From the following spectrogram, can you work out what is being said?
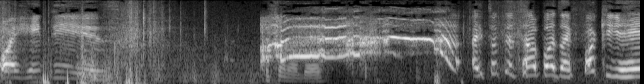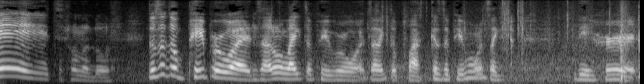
Oh, I hate these. Which one of I took the tampons I fucking hate. those? Which one of those? Those are the paper ones. I don't like the paper ones. I like the plastic because the paper ones like they hurt.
